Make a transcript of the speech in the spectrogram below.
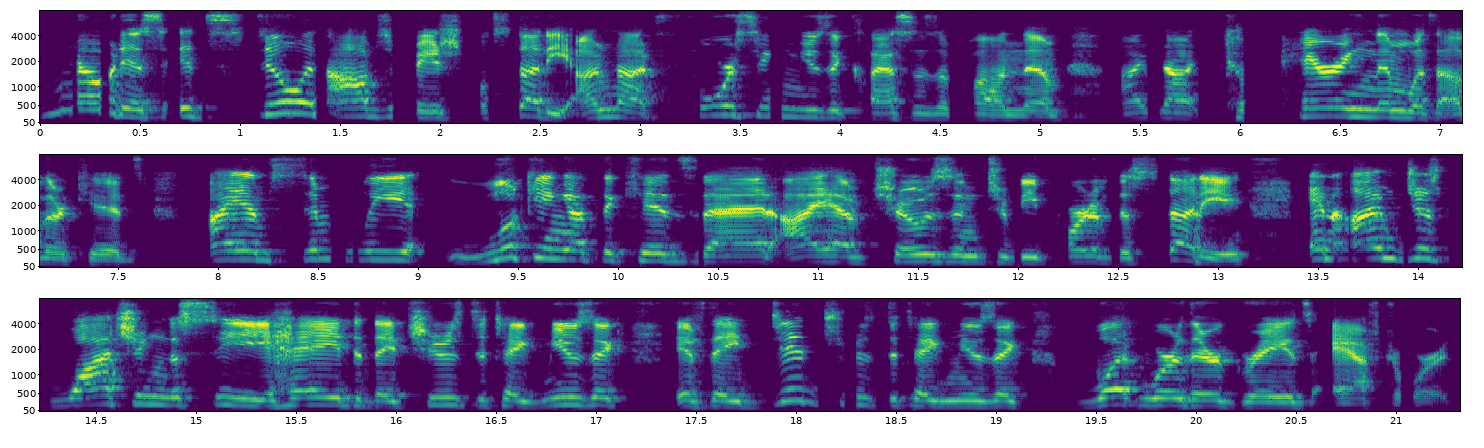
Notice it's still an observational study. I'm not forcing music classes upon them. I'm not comparing them with other kids. I am simply looking at the kids that I have chosen to be part of the study, and I'm just watching to see hey, did they choose to take music? If they did choose to take music, what were their grades afterwards?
